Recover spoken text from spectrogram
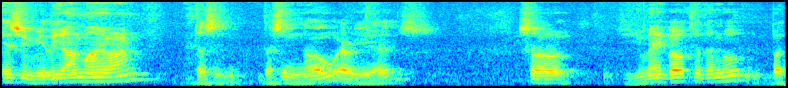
Is he really on my arm? Does he, does he know where he is? So you may go to the moon, but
